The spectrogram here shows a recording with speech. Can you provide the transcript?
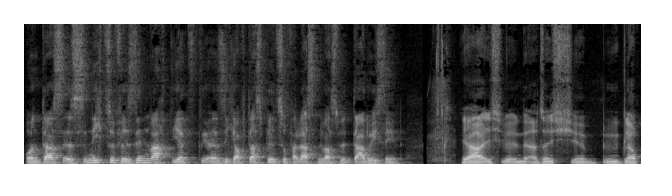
und dass es nicht so viel Sinn macht, jetzt äh, sich auf das Bild zu verlassen, was wir dadurch sehen. Ja, ich, also ich äh, glaube,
